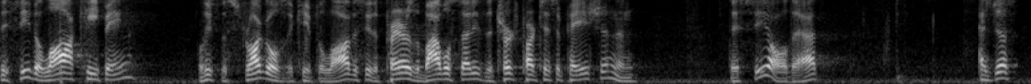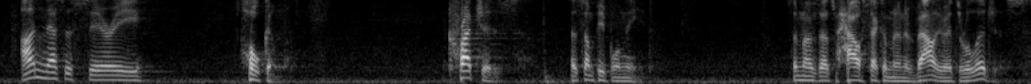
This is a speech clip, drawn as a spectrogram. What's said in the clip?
they see the law keeping, at least the struggles to keep the law. They see the prayers, the Bible studies, the church participation, and they see all that as just unnecessary hokum, crutches that some people need. Sometimes that's how secular men evaluate the religious,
